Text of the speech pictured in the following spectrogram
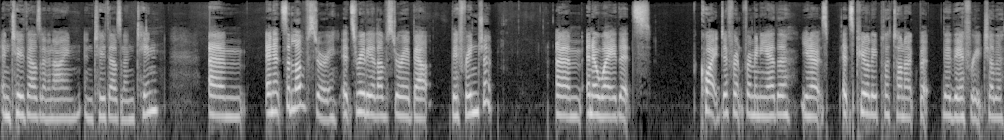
in 2009 and 2010. Um, and it's a love story. It's really a love story about their friendship um, in a way that's quite different from any other. You know, it's it's purely platonic, but they're there for each other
